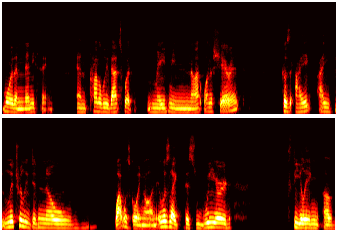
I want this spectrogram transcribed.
more than anything, and probably that's what made me not want to share it because I I literally didn't know what was going on. It was like this weird feeling of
